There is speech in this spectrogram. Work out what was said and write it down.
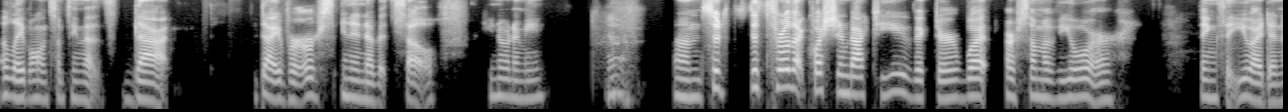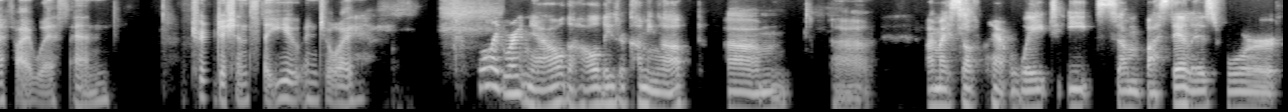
a label on something that's that diverse in and of itself. You know what I mean? Yeah. Um, so to throw that question back to you, Victor, what are some of your things that you identify with and traditions that you enjoy? Well, like right now, the holidays are coming up. Um, uh, I myself can't wait to eat some pasteles for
